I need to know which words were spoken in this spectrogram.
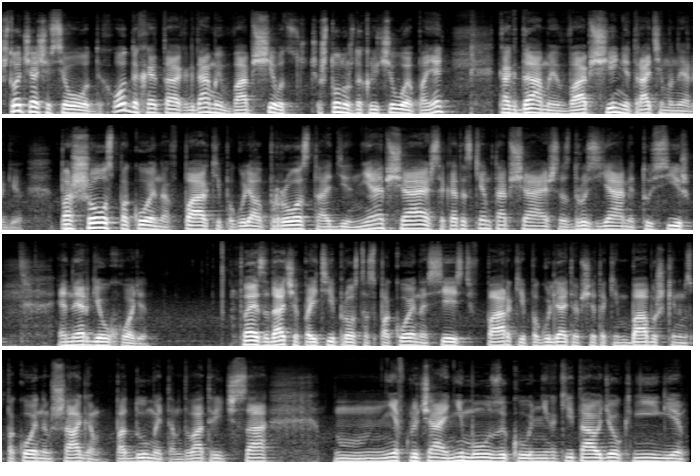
Что чаще всего отдых? Отдых это когда мы вообще, вот что нужно ключевое понять, когда мы вообще не тратим энергию. Пошел спокойно в парке, погулял просто один, не общаешься, когда ты с кем-то общаешься, с друзьями, тусишь, энергия уходит. Твоя задача пойти просто спокойно, сесть в парке, погулять вообще таким бабушкиным спокойным шагом, подумать там 2-3 часа, не включая ни музыку, ни какие-то аудиокниги,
